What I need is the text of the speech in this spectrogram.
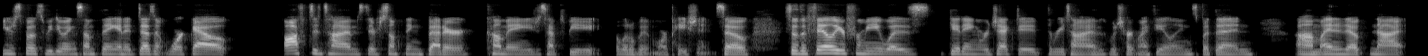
you're supposed to be doing something and it doesn't work out, oftentimes there's something better coming you just have to be a little bit more patient. So so the failure for me was getting rejected three times which hurt my feelings but then um, i ended up not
